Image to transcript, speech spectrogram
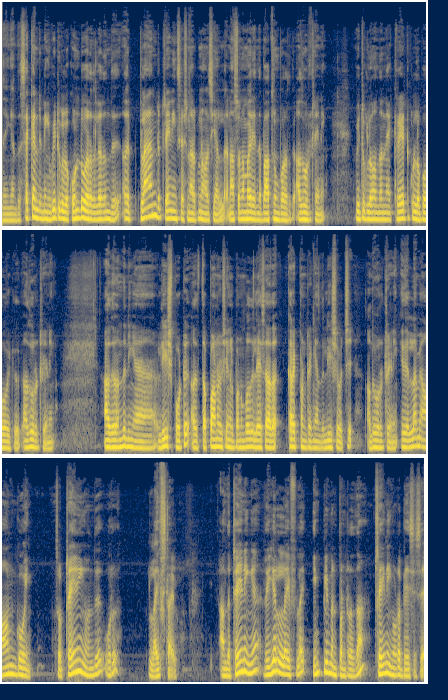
நீங்கள் அந்த செகண்ட் நீங்கள் வீட்டுக்குள்ளே கொண்டு வரதுலேருந்து அது பிளான்டு ட்ரைனிங் செஷனாக இருக்குன்னு அவசியம் இல்லை. நான் சொன்ன மாதிரி இந்த பாத்ரூம் போகிறதுக்கு அது ஒரு ட்ரைனிங் வீட்டுக்குள்ளே வந்தோடனே கிரேட்டுக்குள்ளே போக வைக்கிறதுக்கு அது ஒரு ட்ரைனிங் அது வந்து நீங்கள் லீஷ் போட்டு அது தப்பான விஷயங்கள் பண்ணும்போது லேசாக அதை கரெக்ட் பண்ணுறீங்க அந்த லீஷை வச்சு அது ஒரு ட்ரைனிங் இது எல்லாமே ஆன்கோயிங் ஸோ ட்ரைனிங் வந்து ஒரு லைஃப் ஸ்டைல் அந்த ட்ரைனிங்கை ரியல் லைஃப்பில் இம்ப்ளிமெண்ட் பண்ணுறது தான் ட்ரைனிங்கோட பேசிஸே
